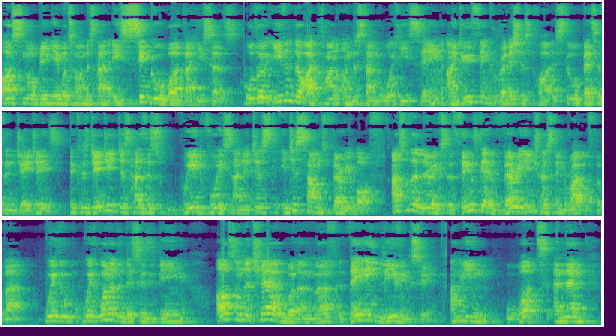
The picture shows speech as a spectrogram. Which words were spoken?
us not being able to understand a single word that he says. Although even though I can't understand what he's saying, I do think Reddish's part is still better than JJ's because JJ just has this weird voice and it just it just sounds very off. As for the lyrics, things get very interesting right off the bat. With with one of the disses being us on the chair, Will and Murph, they ain't leaving soon. I mean, what? And then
